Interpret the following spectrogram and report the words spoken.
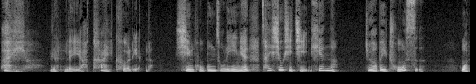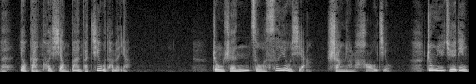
哎呀，人类呀，太可怜了！辛苦工作了一年，才休息几天呢，就要被处死。我们要赶快想办法救他们呀！”众神左思右想，商量了好久，终于决定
